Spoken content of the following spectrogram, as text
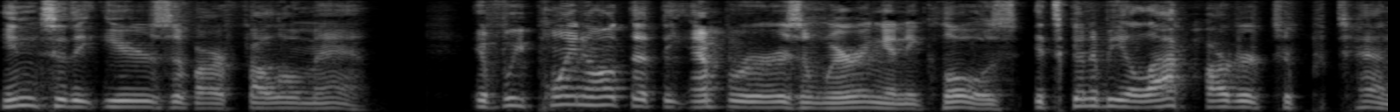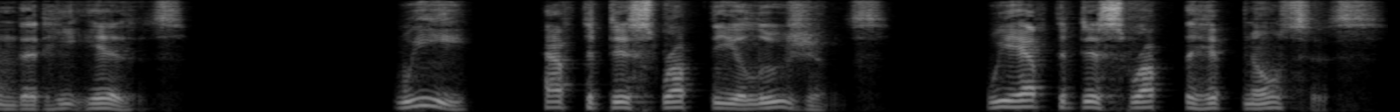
into the ears of our fellow man. If we point out that the emperor isn't wearing any clothes, it's going to be a lot harder to pretend that he is. We have to disrupt the illusions. We have to disrupt the hypnosis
